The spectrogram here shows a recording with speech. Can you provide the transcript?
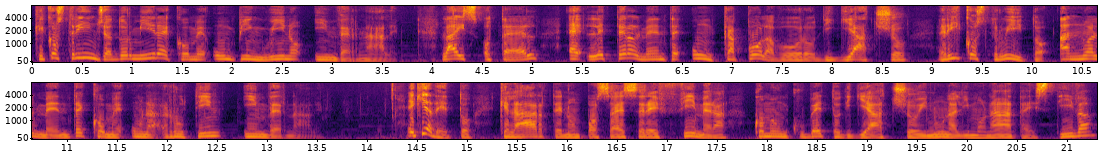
che costringe a dormire come un pinguino invernale. L'Ice Hotel è letteralmente un capolavoro di ghiaccio ricostruito annualmente come una routine invernale. E chi ha detto che l'arte non possa essere effimera come un cubetto di ghiaccio in una limonata estiva?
